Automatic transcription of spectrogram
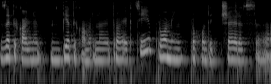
З запікальної п'ятикамерної проекції промінь проходить через е,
